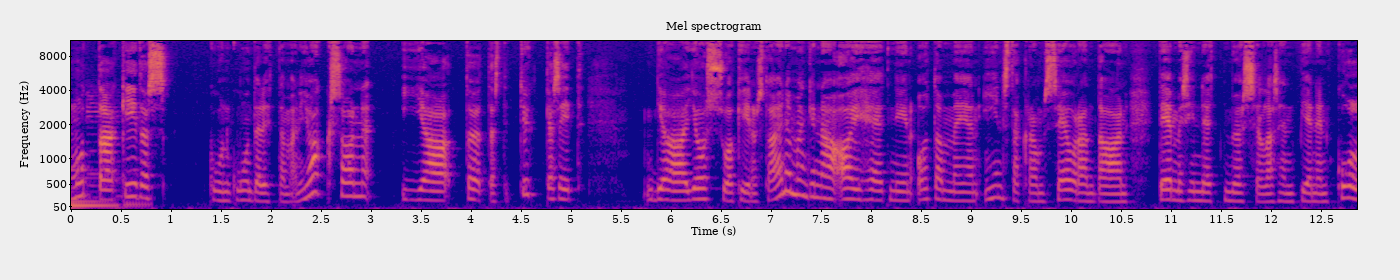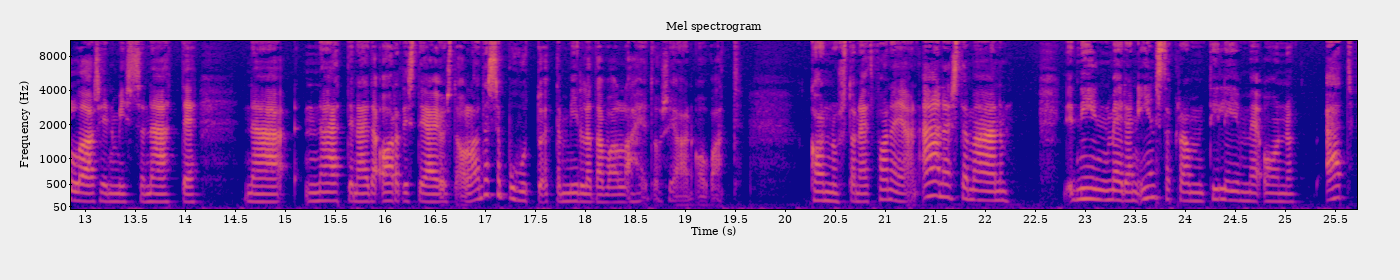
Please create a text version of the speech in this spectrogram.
Mutta kiitos kun kuuntelit tämän jakson ja toivottavasti tykkäsit. Ja jos sua kiinnostaa enemmänkin nämä aiheet, niin ota meidän Instagram-seurantaan. Teemme sinne myös sellaisen pienen kollaasin, missä näette, nää, näette näitä artisteja, joista ollaan tässä puhuttu, että millä tavalla he tosiaan ovat kannustaneet fanejaan äänestämään. Niin meidän Instagram-tilimme on at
